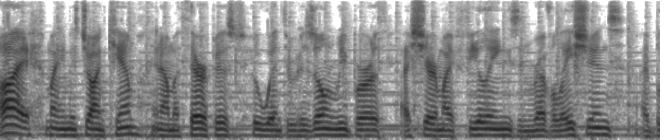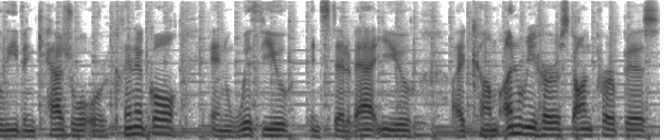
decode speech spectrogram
Hi, my name is John Kim, and I'm a therapist who went through his own rebirth. I share my feelings and revelations. I believe in casual over clinical and with you instead of at you. I come unrehearsed on purpose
